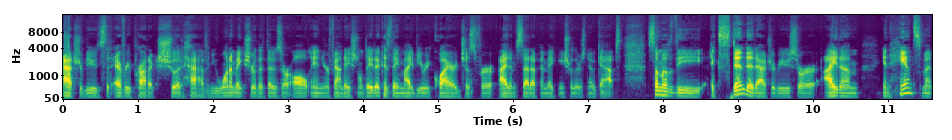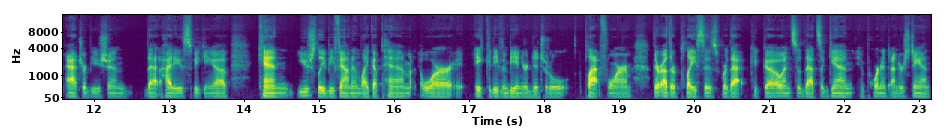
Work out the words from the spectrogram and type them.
attributes that every product should have. And you want to make sure that those are all in your foundational data because they might be required just for item setup and making sure there's no gaps. Some of the extended attributes or item enhancement attribution that Heidi is speaking of can usually be found in like a PIM or it could even be in your digital platform. There are other places where that could go. And so that's again important to understand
